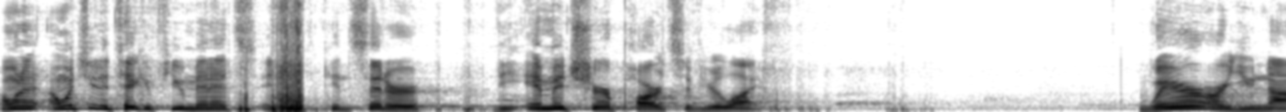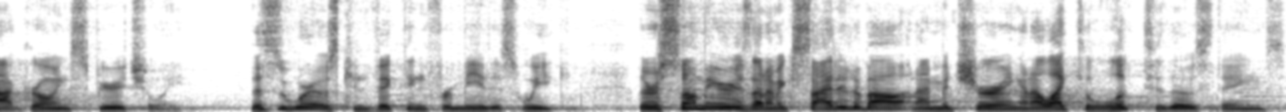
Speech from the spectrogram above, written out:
I want, to, I want you to take a few minutes and just consider the immature parts of your life. Where are you not growing spiritually? This is where it was convicting for me this week. There are some areas that I'm excited about and I'm maturing, and I like to look to those things.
